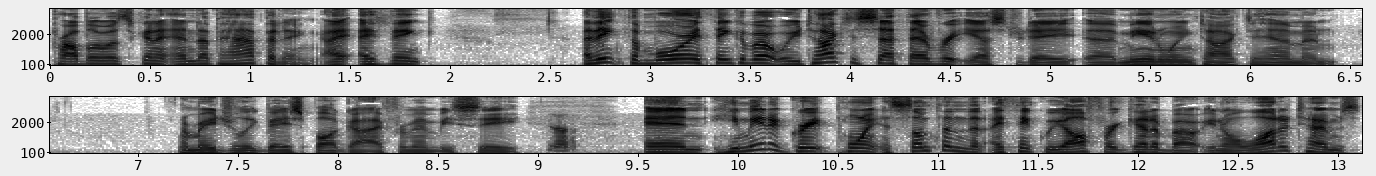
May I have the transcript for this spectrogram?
probably what's going to end up happening. I, I think I think the more I think about, we talked to Seth Everett yesterday. Uh, me and Wing talked to him, and a Major League Baseball guy from NBC. Yeah. And he made a great point. It's something that I think we all forget about. You know, a lot of times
